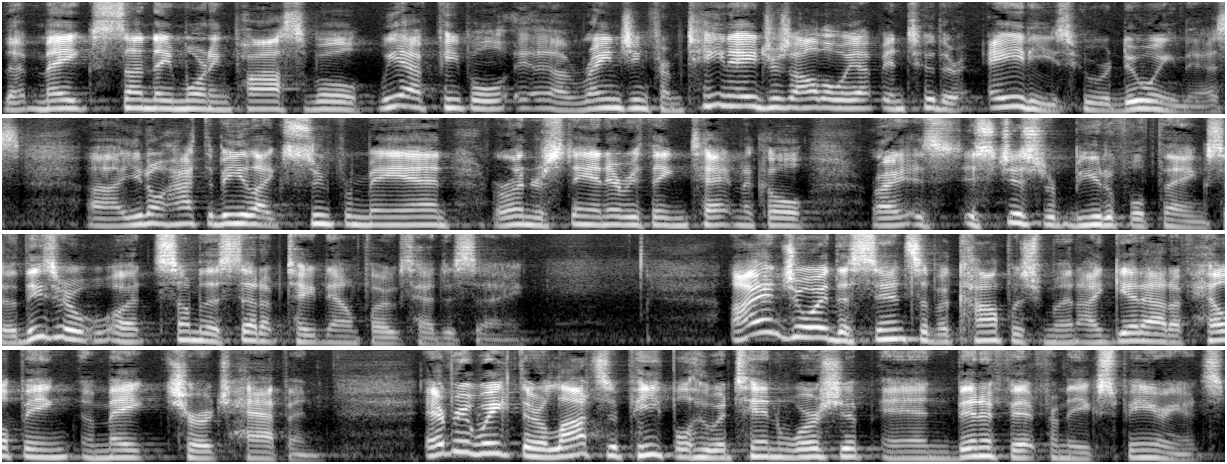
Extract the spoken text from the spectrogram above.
that make Sunday morning possible. We have people uh, ranging from teenagers all the way up into their 80s who are doing this. Uh, you don't have to be like Superman or understand everything technical, right? It's, it's just a beautiful thing. So these are what some of the setup takedown folks had to say. I enjoy the sense of accomplishment I get out of helping make church happen. Every week, there are lots of people who attend worship and benefit from the experience.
